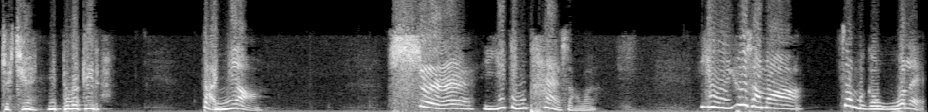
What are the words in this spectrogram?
这钱你不能给他，大娘。事儿已经摊上了，又遇上嘛这么个无赖，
